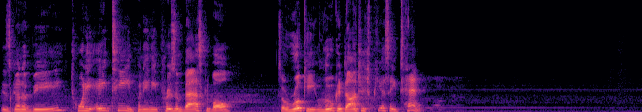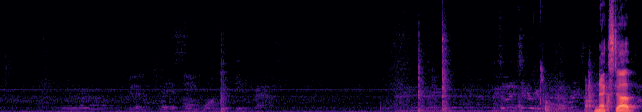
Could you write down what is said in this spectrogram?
is going to be 2018 Panini Prizm Basketball. It's a rookie, Luka Doncic, PSA 10. Next up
